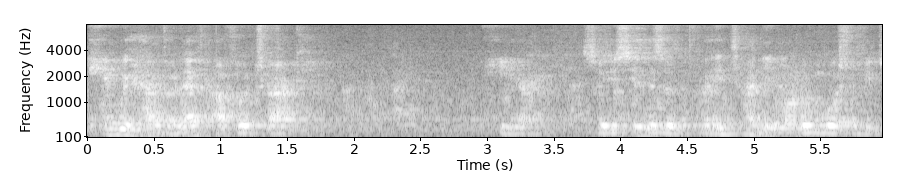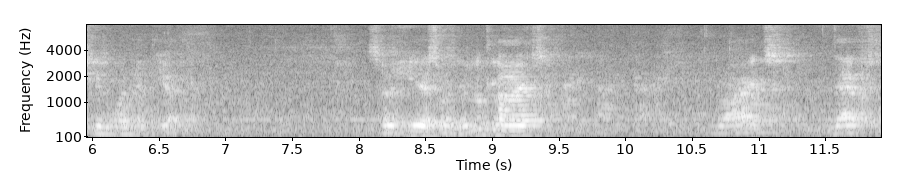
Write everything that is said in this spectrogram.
Here we have the left outflow tract here. So you see there's a very tiny amount of motion between one and the other. So here's what it look like, right, left,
